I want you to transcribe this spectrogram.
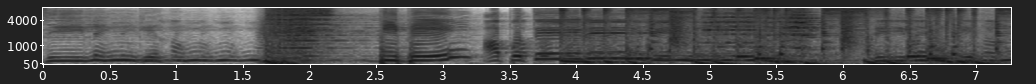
জিলেঙ্গে হম। জিলেঙ্গে হম।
